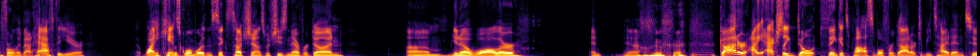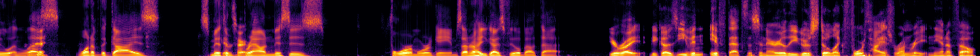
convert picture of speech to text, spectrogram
for only about half the year, why he can't score more than six touchdowns, which he's never done. Um, you know, Waller know Goedert. I actually don't think it's possible for Goedert to be tight end two unless one of the guys, Smith Gets or hurt. Brown, misses four or more games. I don't know how you guys feel about that. You're right because even if that's the scenario, the Eagles are still like fourth highest run rate in the NFL.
